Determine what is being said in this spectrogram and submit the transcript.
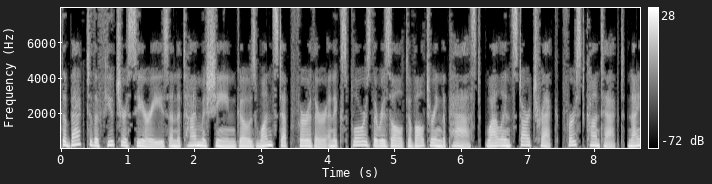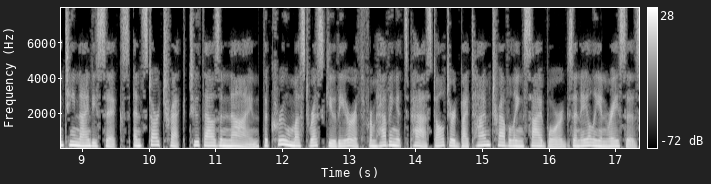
The Back to the Future series and The Time Machine goes one step further and explores the result of altering the past, while in Star Trek, First Contact 1996 and Star Trek 2009 the crew must rescue the Earth from having its past altered by time-traveling cyborgs and alien races.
